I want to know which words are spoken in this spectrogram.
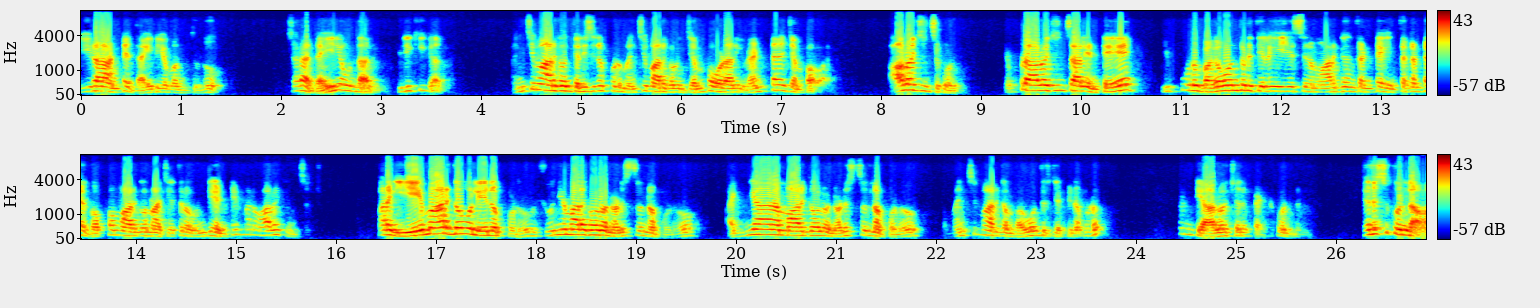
తీరా అంటే ధైర్యవంతులు. సరే ధైర్యం ఉండాలి. పిరికి కాదు. మంచి మార్గం తెలిసినప్పుడు మంచి మార్గం జంప్ అవ్వడానికి వెంటనే జంప్ అవ్వాలి ఆలోచించకూడదు. ఎప్పుడు ఆలోచించాలి అంటే ఇప్పుడు భగవంతుడు తెలియజేసిన మార్గం కంటే ఇంతకంటే గొప్ప మార్గం నా చేతిలో ఉంది అంటే మనం ఆలోచించవచ్చు. మనకి ఏ మార్గము లేనప్పుడు శూన్య మార్గంలో నడుస్తున్నప్పుడు అజ్ఞాన మార్గంలో నడుస్తున్నప్పుడు మంచి మార్గం భగవంతుడు చెప్పినప్పుడు ఇటువంటి ఆలోచన పెట్టకూడదు తెలుసుకుందాం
